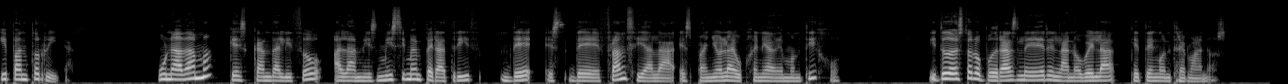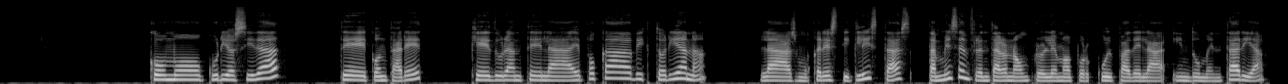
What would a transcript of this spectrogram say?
y pantorrillas. Una dama que escandalizó a la mismísima emperatriz de, de Francia, la española Eugenia de Montijo. Y todo esto lo podrás leer en la novela que tengo entre manos. Como curiosidad, te contaré que durante la época victoriana las mujeres ciclistas también se enfrentaron a un problema por culpa de la indumentaria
